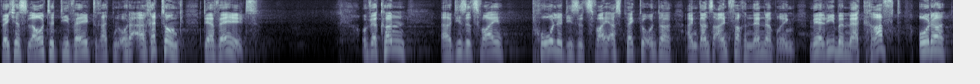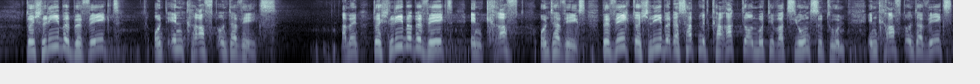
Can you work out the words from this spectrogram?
welches lautet die Welt retten oder Errettung der Welt. Und wir können äh, diese zwei Pole, diese zwei Aspekte unter einen ganz einfachen Nenner bringen. Mehr Liebe, mehr Kraft oder durch Liebe bewegt, und in Kraft unterwegs. Amen. Durch Liebe bewegt, in Kraft unterwegs. Bewegt durch Liebe, das hat mit Charakter und Motivation zu tun. In Kraft unterwegs,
